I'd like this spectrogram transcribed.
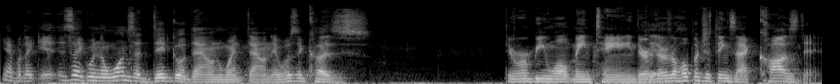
Yeah, but like it's like when the ones that did go down went down, it wasn't because they weren't being well maintained. There, Yeah. there was a whole bunch of things that caused it.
